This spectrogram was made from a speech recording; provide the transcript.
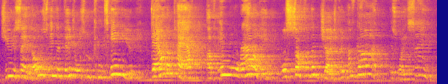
Jude is saying those individuals who continue down the path of immorality will suffer the judgment of God, is what he's saying.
